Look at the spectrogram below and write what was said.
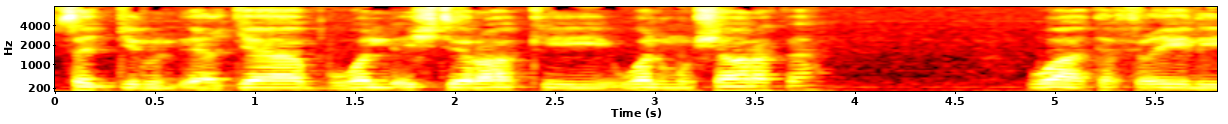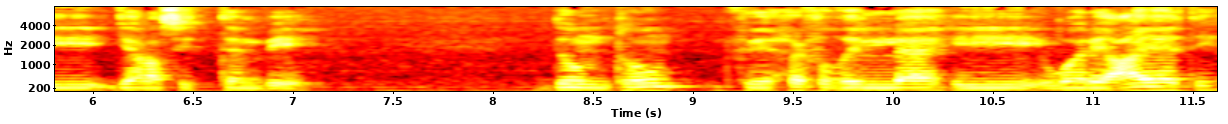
سجلوا الإعجاب والاشتراك والمشاركة وتفعيل جرس التنبيه. دمتم في حفظ الله ورعايته.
